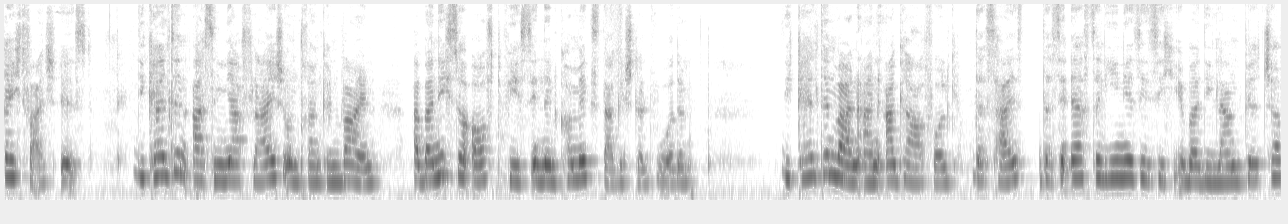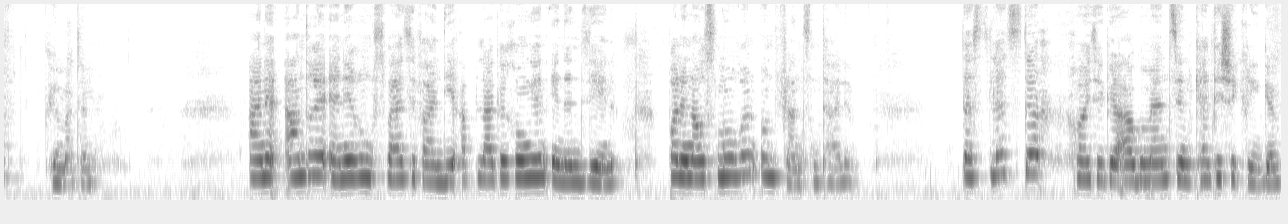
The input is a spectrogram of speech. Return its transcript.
recht falsch ist. Die Kelten aßen ja Fleisch und tranken Wein, aber nicht so oft, wie es in den Comics dargestellt wurde. Die Kelten waren ein Agrarvolk, das heißt, dass in erster Linie sie sich über die Landwirtschaft kümmerten. Eine andere Ernährungsweise waren die Ablagerungen in den Seen, Pollen aus Mooren und Pflanzenteile. Das letzte heutige Argument sind keltische Kriege.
